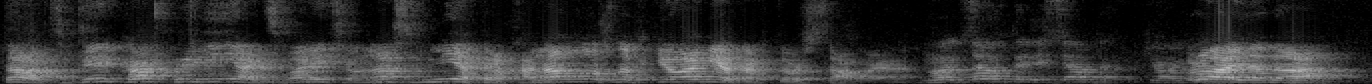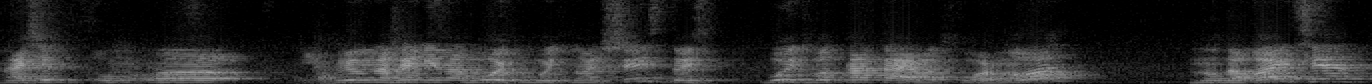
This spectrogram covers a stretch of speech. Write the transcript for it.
Так, теперь как применять? Смотрите, у нас в метрах, а нам нужно в километрах то же самое. 0,3 километра. Правильно, да. Значит, э, при умножении на двойку будет 0,6, то есть будет вот такая вот формула. Ну давайте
